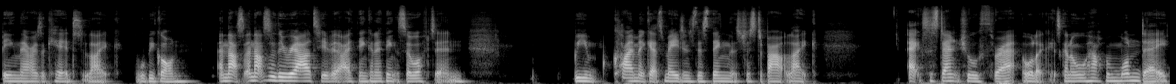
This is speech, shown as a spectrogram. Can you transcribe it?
being there as a kid like will be gone. And that's and that's the reality of it I think. And I think so often we climate gets made into this thing that's just about like existential threat or like it's going to all happen one day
